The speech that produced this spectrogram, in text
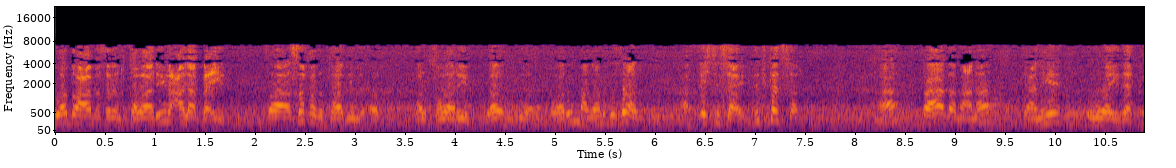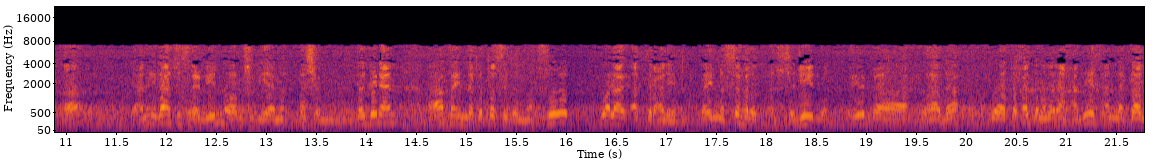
وضع مثلا قوارير على بعير فسقطت هذه القوارير. القوارير ما كانوا بزاز. إيش تساوي؟ تتكسر. ها؟ فهذا معناه يعني رويدك ها؟ يعني لا تسرع بهن وامشي بها مشى مبتدرا آه فإنك تصل المقصود ولا يؤثر عليهم فإن السفر الشديد والطويل وهذا وتقدم لنا حديث أن كان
